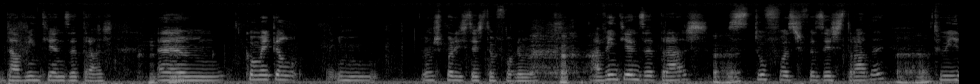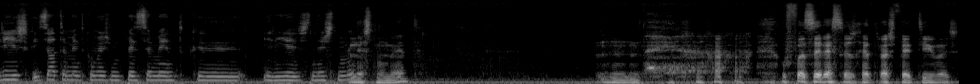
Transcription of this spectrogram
de há 20 anos atrás. Uhum. Ahm, como é que ele. hum, Vamos pôr isto desta forma. Há 20 anos atrás, Aham. se tu fosses fazer estrada, Aham. tu irias exatamente com o mesmo pensamento que irias neste momento? Neste momento? O fazer essas retrospectivas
